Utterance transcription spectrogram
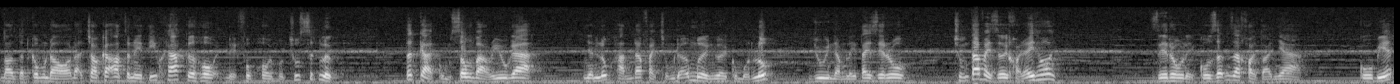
Đòn tấn công đó đã cho các Alternative khác cơ hội để phục hồi một chút sức lực. Tất cả cùng xông vào Ryuga. Nhân lúc hắn đang phải chống đỡ 10 người cùng một lúc, Yui nắm lấy tay Zero. Chúng ta phải rời khỏi đây thôi. Zero để cô dẫn ra khỏi tòa nhà. Cô biết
